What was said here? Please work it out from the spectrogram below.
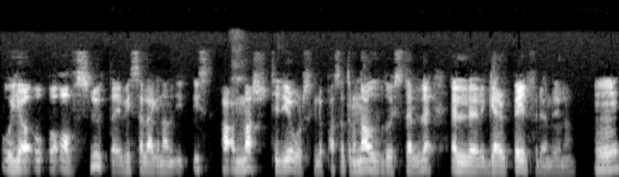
och, gör, och, och avsluta i vissa lägen han i, annars tidigare år skulle passat Ronaldo istället, eller Gareth Bale för den delen. Mm.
